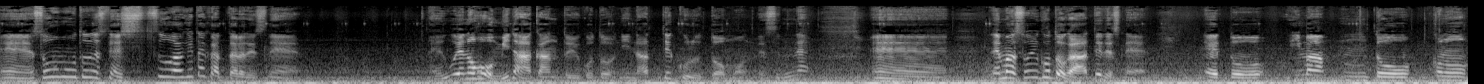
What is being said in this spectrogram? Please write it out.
えー、そう思うとですね質を上げたかったらですね上の方を見なあかんということになってくると思うんですよね、えー、でまあそういうことがあってですねえっ、と今うんとこの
